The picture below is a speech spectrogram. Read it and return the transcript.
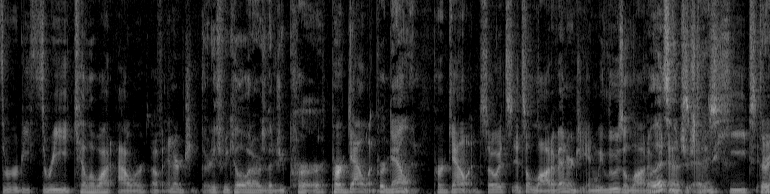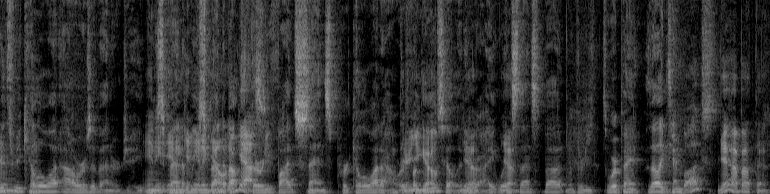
33 kilowatt hours of energy 33 kilowatt hours of energy per per gallon. per gallon. Per gallon. So it's it's a lot of energy, and we lose a lot of Oh, it that's as, interesting. as heat. 33 and- kilowatt hours of energy. In we a- spend, in a- we in spend about. 35 cents per kilowatt hour There from you the go. utility, Yeah. right? What's Yeah. that's about 30. So we're paying is that like 10 bucks? Yeah, about that.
